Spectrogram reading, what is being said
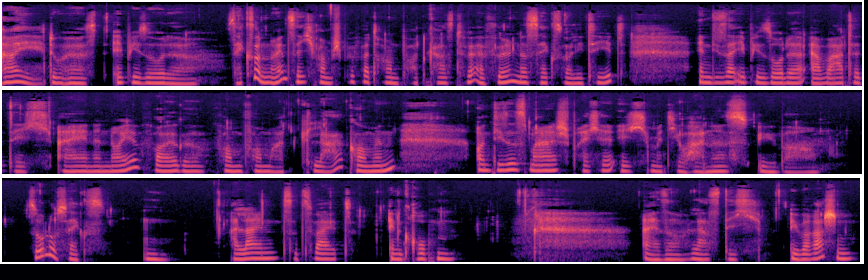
Hi, du hörst Episode 96 vom Spürvertrauen Podcast für erfüllende Sexualität. In dieser Episode erwartet dich eine neue Folge vom Format Klarkommen und dieses Mal spreche ich mit Johannes über Solosex. Hm. Allein, zu zweit, in Gruppen. Also lass dich überraschen.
